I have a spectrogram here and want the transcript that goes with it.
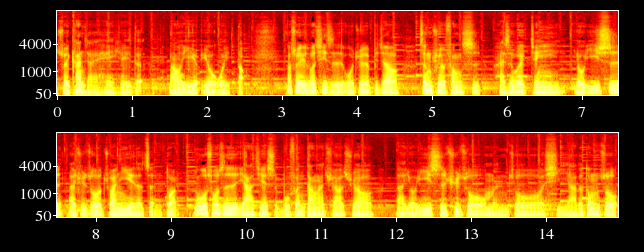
所以看起来黑黑的，然后也有也有味道。那所以说，其实我觉得比较正确的方式还是会建议由医师来去做专业的诊断。如果说是牙结石部分，当然需要需要呃由医师去做我们做洗牙的动作，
